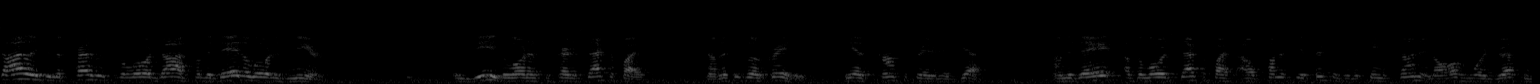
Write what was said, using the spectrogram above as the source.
silent in the presence of the Lord God, for the day of the Lord is near. Indeed, the Lord has prepared a sacrifice. Now, this is a little crazy. He has consecrated his guests. On the day of the Lord's sacrifice, I will punish the officials of the king's son and all who are dressed in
